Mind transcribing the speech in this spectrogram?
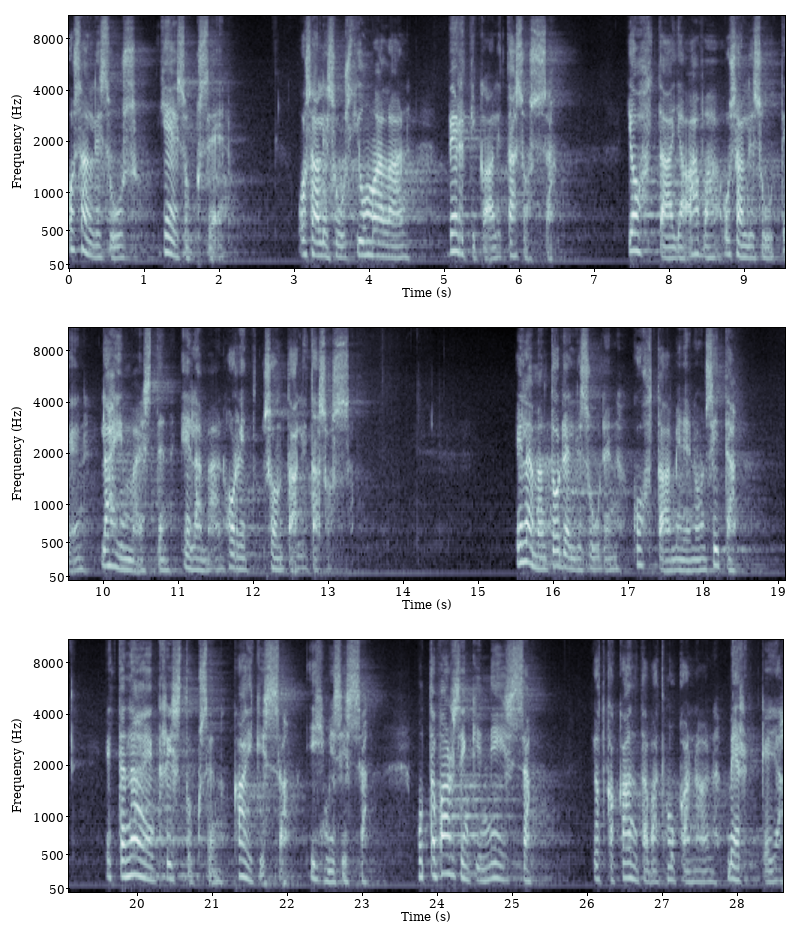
Osallisuus Jeesukseen, osallisuus Jumalaan vertikaalitasossa johtaa ja avaa osallisuuteen lähimmäisten elämään horisontaalitasossa. Elämän todellisuuden kohtaaminen on sitä, että näen Kristuksen kaikissa ihmisissä, mutta varsinkin niissä, jotka kantavat mukanaan merkkejä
